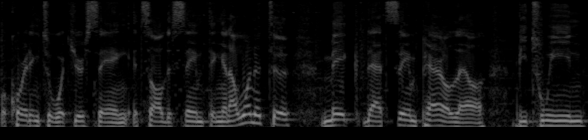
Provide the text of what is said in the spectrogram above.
according to what you're saying, it's all the same thing. And I wanted to make that same parallel between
